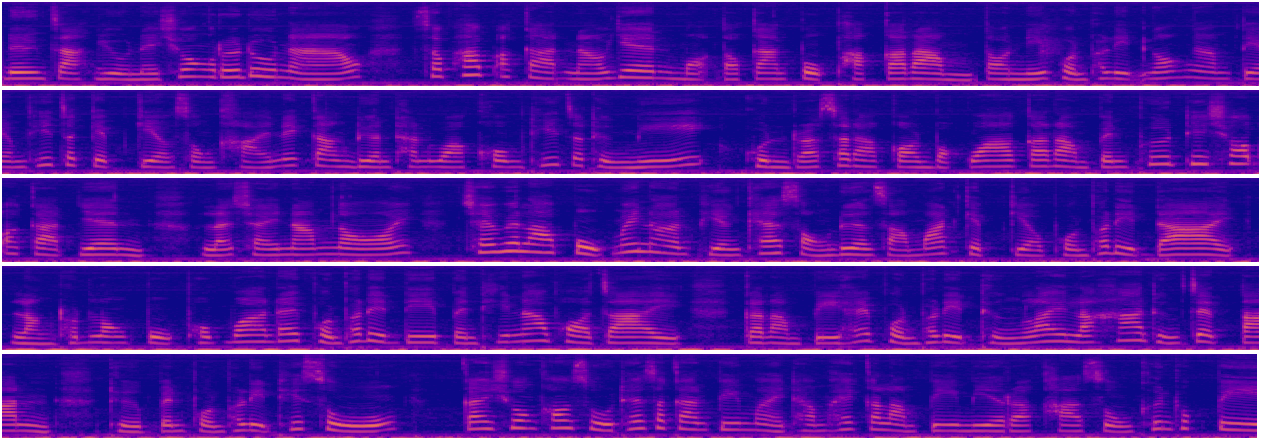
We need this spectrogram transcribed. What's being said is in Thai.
เนื่องจากอยู่ในช่วงฤดูหนาว สภาพอากาศหนาวเย็นเหมาะต่อการปลูกผักกระหล่ำตอนนี้ผลผลิตงอกงามเตรียมที่จะเก็บเกี่ยวส่งขายในกลางเดือนธันวาคมที่จะถึงนี้ คุณรัศดากรบอกว่ากระหล่ำเป็นพืชที่ชอบอากาศเย็น และใช้น้ำน้อย ใช้เวลาปลูกไม่นานเพียงแค่ 2 เดือนสามารถเก็บเกี่ยวผลผลิตได้ หลังทดลองปลูกพบว่าได้ผลผลิตดีเป็นที่น่าพอใจ กระหล่ำปีให้ผลผลิตถึงไร่ละ 5-7 ตัน ถือเป็นผลผลิตที่สูง ใกล้ช่วงเข้าสู่เทศกาลปีใหม่ทำให้กระหล่ำปีมีราคาสูงขึ้นทุกปี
